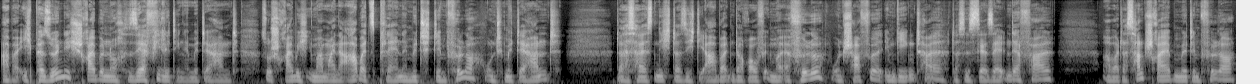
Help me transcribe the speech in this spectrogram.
Aber ich persönlich schreibe noch sehr viele Dinge mit der Hand. So schreibe ich immer meine Arbeitspläne mit dem Füller und mit der Hand. Das heißt nicht, dass ich die Arbeiten darauf immer erfülle und schaffe. Im Gegenteil, das ist sehr selten der Fall. Aber das Handschreiben mit dem Füller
